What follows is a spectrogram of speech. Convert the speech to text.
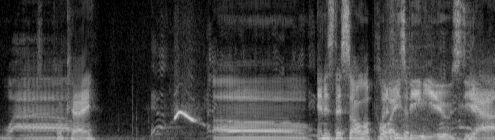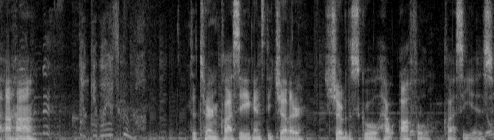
Wow. Okay. Oh. And is this all a ploy? He's being used. Yeah, yeah uh huh. To turn Classy against each other, show to the school how awful Classy is.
